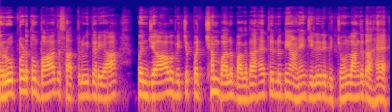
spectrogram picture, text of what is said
ਰੋਪੜ ਤੋਂ ਬਾਅਦ ਸਤਲੁਜ ਦਰਿਆ ਪੰਜਾਬ ਵਿੱਚ ਪੱਛਮ ਵੱਲ ਵਗਦਾ ਹੈ ਤੇ ਲੁਧਿਆਣੇ ਜ਼ਿਲ੍ਹੇ ਦੇ ਵਿੱਚੋਂ ਲੰਘਦਾ ਹੈ।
